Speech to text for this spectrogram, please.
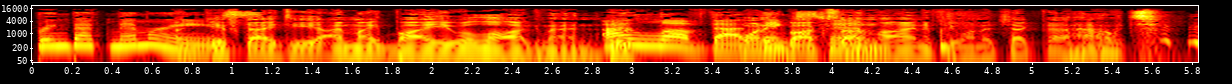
bring back memories. A gift idea. I might buy you a log then. I They're love that. 20 Thanks, bucks Tim. online if you want to check that out.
